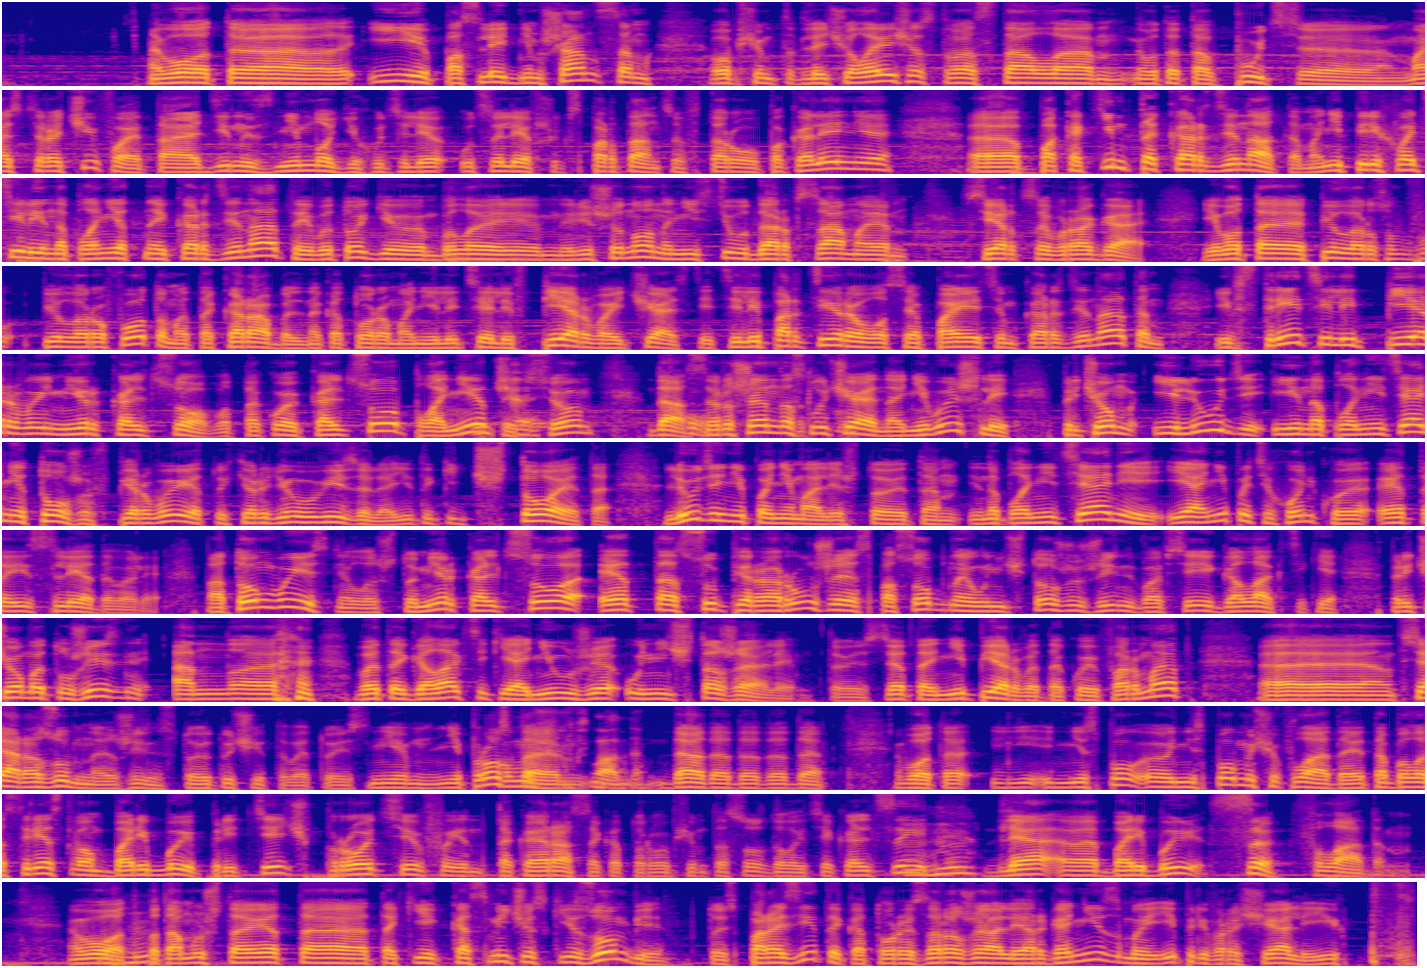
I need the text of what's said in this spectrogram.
вот, э, и последним шансом, в общем-то, для человечества стал вот это путь э, мастера Чифа. Это один из немногих уцеле- уцелевших спартанцев второго поколения. Э, по каким-то координатам. Они перехватили инопланетные координаты, и в итоге было решено нанести удар в самое сердце врага. И вот of, Pillar of Autumn, это корабль, на котором они летели в первой части, телепортировался по этим координатам и встретили первый мир кольцо. Вот такое кольцо, планеты, случайно. все. Да, О, совершенно случайно они вышли. Причем и люди, и инопланетяне тоже впервые эту херню увидели. Они такие, что это? Люди не понимали, что это инопланетяне, и они потихоньку это исследовали. Потом выяснилось, что мир кольцо это супероружие, способное уничтожить жизнь во всей галактике. Причем эту жизнь она, в этой галактике они уже уничтожали. То есть это не первый такой формат. Э, вся разумная жизнь стоит учитывать. То есть не, не просто... Да, да, да, да, да. Вот, э, не с, э, не с помощью Флада, это было средством борьбы притечь против, такая раса, которая, в общем-то, создала эти кольцы, угу. для э, борьбы с Фладом. Вот, угу. потому что это такие космические зомби, то есть паразиты, которые заражали организмы и превращали их ну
